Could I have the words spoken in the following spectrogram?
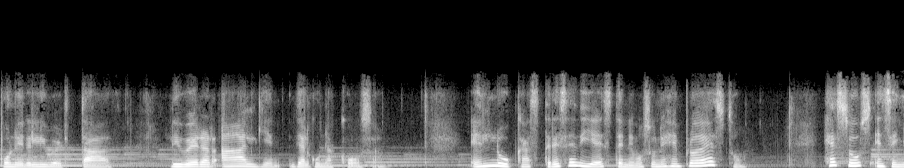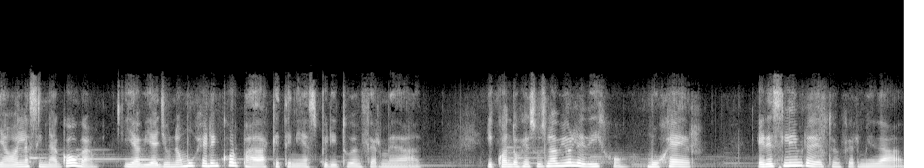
poner en libertad, liberar a alguien de alguna cosa. En Lucas 13:10 tenemos un ejemplo de esto. Jesús enseñaba en la sinagoga y había allí una mujer encorvada que tenía espíritu de enfermedad. Y cuando Jesús la vio le dijo, mujer, eres libre de tu enfermedad.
